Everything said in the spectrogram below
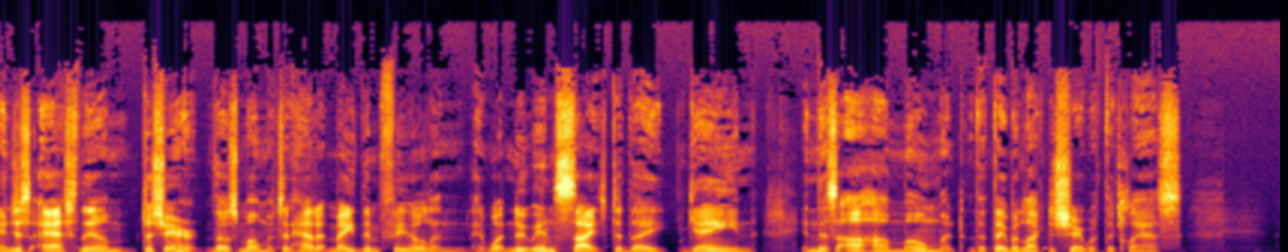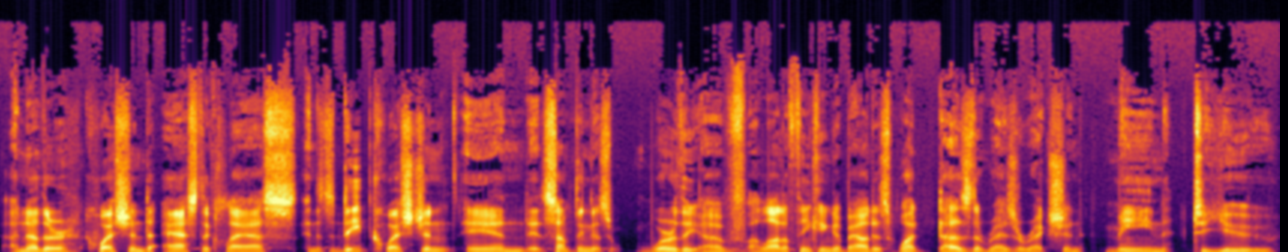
And just ask them to share those moments and how that made them feel and, and what new insights did they gain in this aha moment that they would like to share with the class. Another question to ask the class, and it's a deep question, and it's something that's worthy of a lot of thinking about, is what does the resurrection mean to you?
